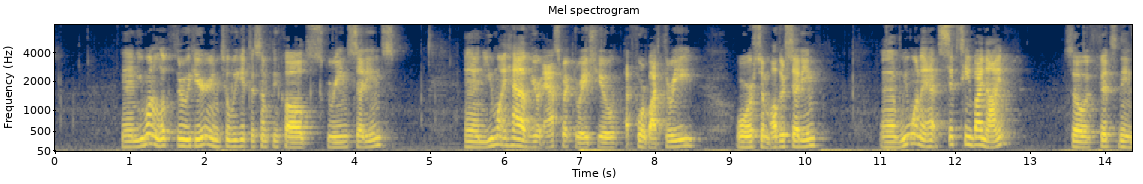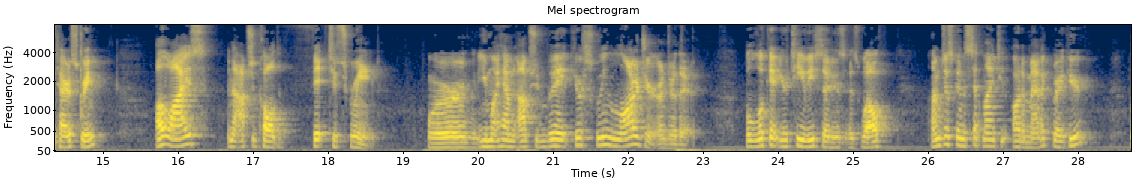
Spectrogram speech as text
And you want to look through here until we get to something called screen settings. And you might have your aspect ratio at 4 by 3 or some other setting. And we want to have 16 by 9 so it fits the entire screen. Otherwise, an option called fit to screen. Or you might have an option to make your screen larger under there. But look at your TV settings as well. I'm just going to set mine to automatic right here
